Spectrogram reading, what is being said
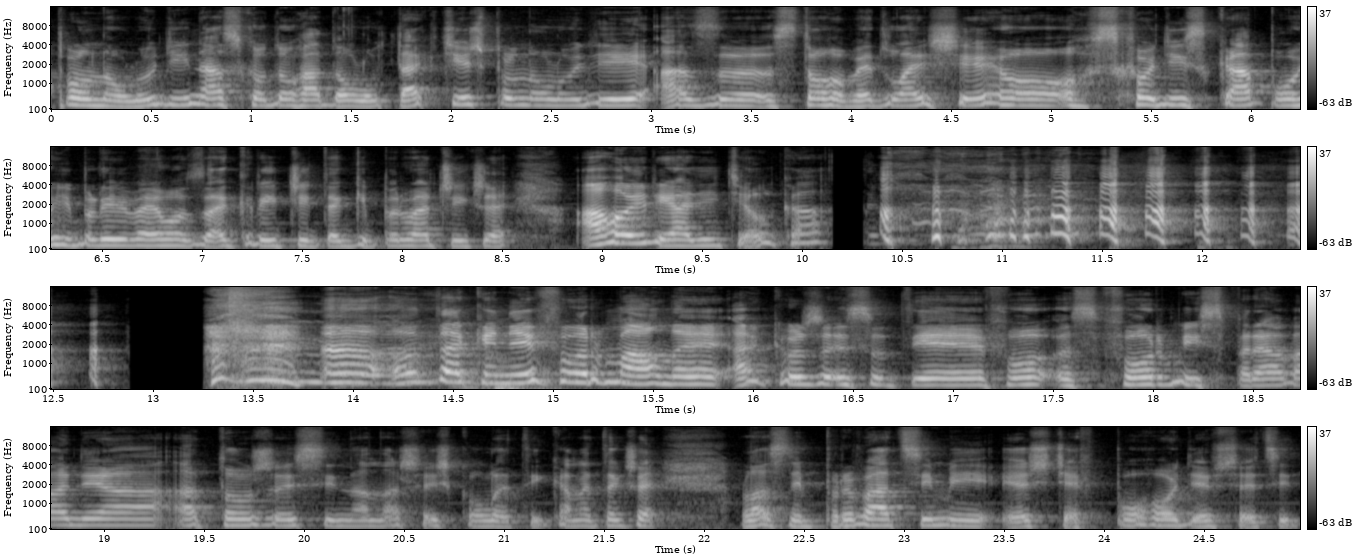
plno ľudí na schodoch a dolu taktiež plno ľudí a z, z toho vedľajšieho schodiska pohyblivého zakričí taký prváčik, že ahoj riaditeľka. On také neformálne, akože sú tie fo- formy správania a to, že si na našej škole týkame. Takže vlastne prváci mi ešte v pohode všetci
